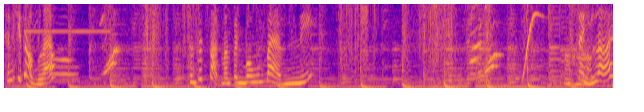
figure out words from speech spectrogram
ฉันคิดออกแล้ว ฉันจะตัดมันเป็นวงแบบนี้ เจ๋งเลย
